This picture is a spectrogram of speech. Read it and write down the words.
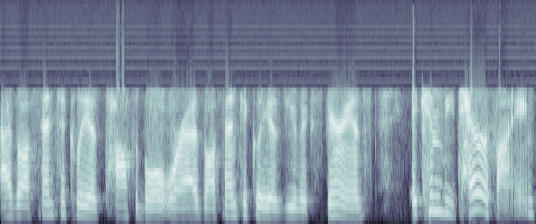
as authentically as possible or as authentically as you've experienced, it can be terrifying.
